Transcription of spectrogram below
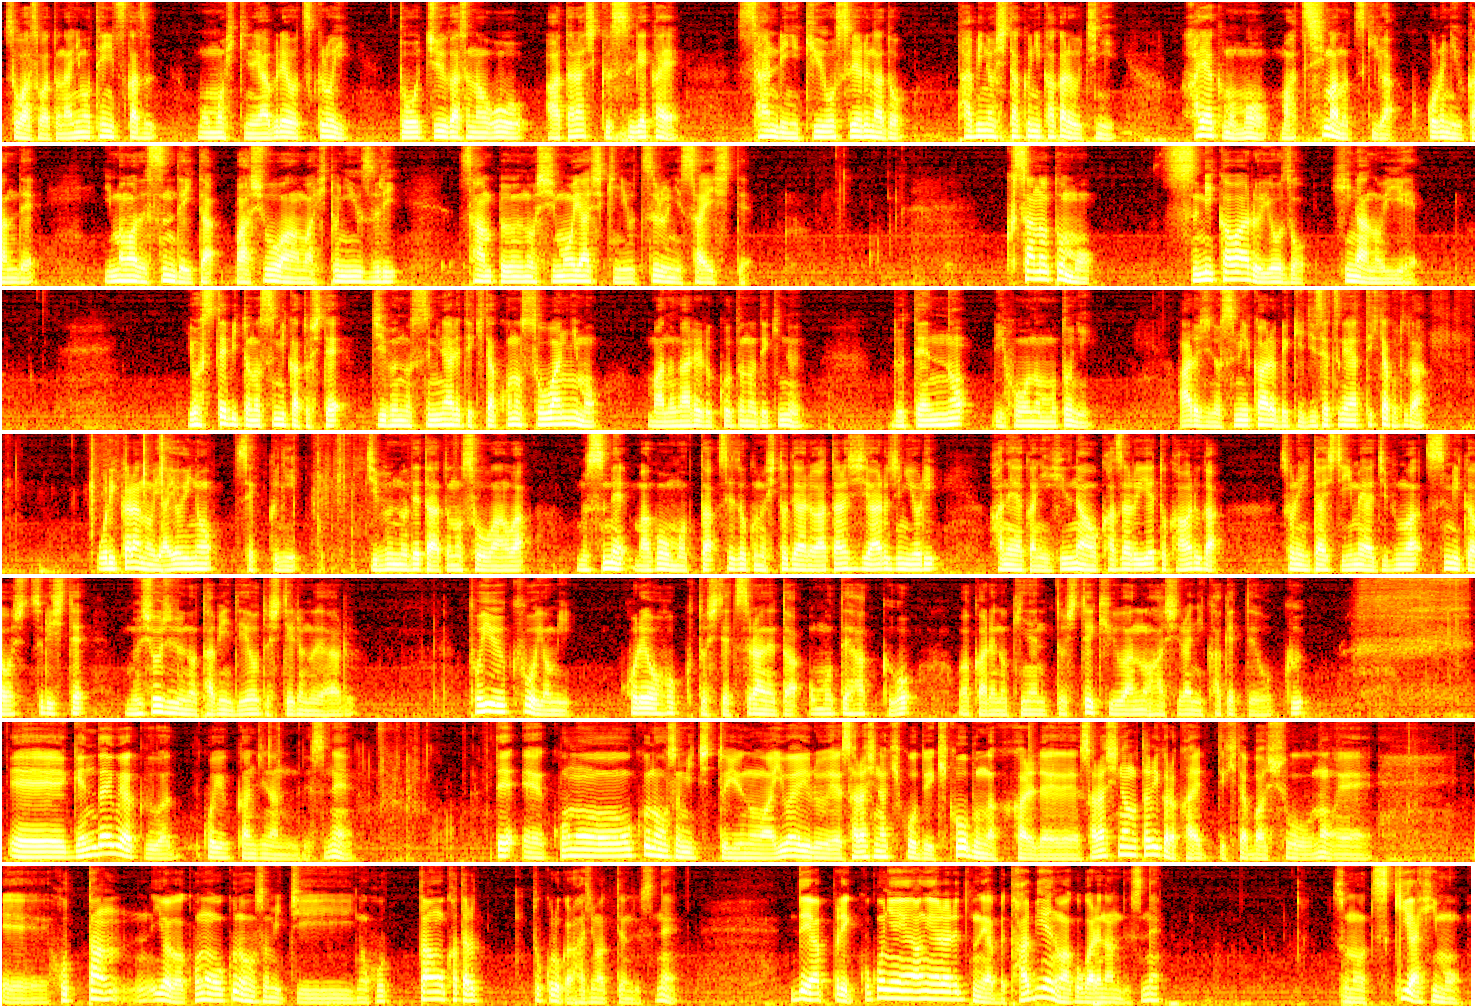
そわそわと何も手につかず、桃引きの破れを繕い、道中傘の尾を新しくすげ替え、三里に急を据えるなど、旅の支度にかかるうちに、早くももう松島の月が心に浮かんで、今まで住んでいた芭蕉庵は人に譲り、三風の下屋敷に移るに際して、草の友、住み変わる夜ぞ、ひなの家。世捨て人の住みかとして自分の住み慣れてきたこの草案にも免れることのできぬ、流天の理法のもとに主の住み替わるべき自説がやってきたことだ。折からの弥生の節句に、自分の出た後の草案は、娘、孫を持った世俗の人である新しい主により、華やかにひなを飾る家と変わるが、それに対して今や自分は住処を出離して、無所住の旅に出ようとしているのである。という句を読み、これをホックとして連ねた表八句を別れの記念として旧案の柱にかけておく。えー、現代語訳はこういう感じなんですね。で、えー、この奥の細道というのは、いわゆる、えー、サラシナ気候という気候文が書かれて、サラシナの旅から帰ってきた場所の、えーえー、発端、いわばこの奥の細道の発端を語るところから始まってるんですね。で、やっぱりここに挙げられてるのはやっぱり旅への憧れなんですね。その月や日も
